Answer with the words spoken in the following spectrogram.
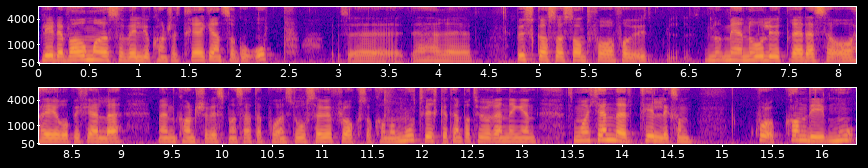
blir det varmere, så vil jo kanskje tregrenser gå opp. Så, eh, det her, eh, buskas og sånt for å ut, mer nordlig utbredelse og høyere opp i fjellet. Men kanskje hvis man setter på en stor saueflokk, så kan man motvirke temperaturendringen. Så man kjenner til liksom, hvor, kan de, mo,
